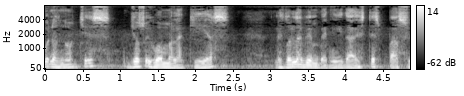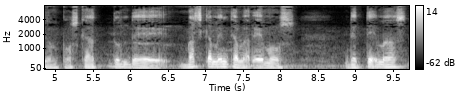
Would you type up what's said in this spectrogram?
Buenas noches, yo soy Juan Malaquías. Les doy la bienvenida a este espacio en Postcat donde básicamente hablaremos de temas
